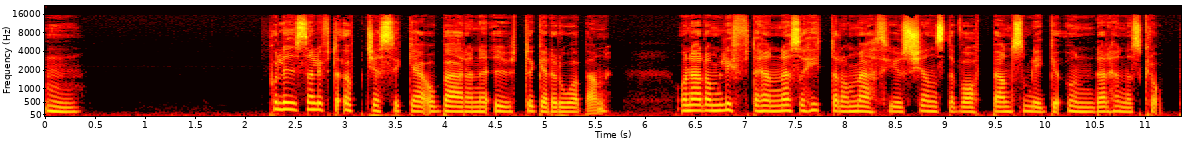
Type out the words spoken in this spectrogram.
Mm. Polisen lyfter upp Jessica och bär henne ut ur garderoben. Och när de lyfter henne så hittar de Matthews tjänstevapen som ligger under hennes kropp.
